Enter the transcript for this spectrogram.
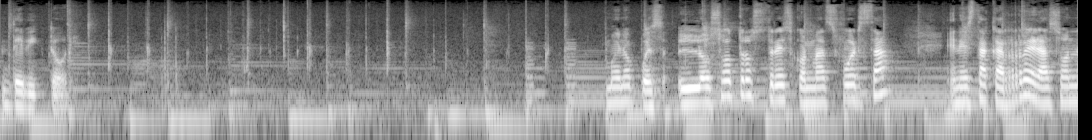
de victoria. Bueno, pues los otros tres con más fuerza en esta carrera son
